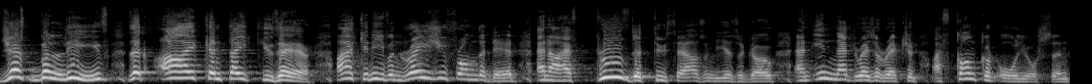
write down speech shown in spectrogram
Just believe that I can take you there. I can even raise you from the dead, and I have proved it 2,000 years ago. And in that resurrection, I've conquered all your sin,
